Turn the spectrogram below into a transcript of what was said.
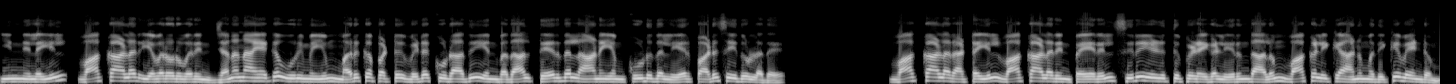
இந்நிலையில் வாக்காளர் எவரொருவரின் ஜனநாயக உரிமையும் மறுக்கப்பட்டு விடக்கூடாது என்பதால் தேர்தல் ஆணையம் கூடுதல் ஏற்பாடு செய்துள்ளது. வாக்காளர் அட்டையில் வாக்காளரின் பெயரில் சிறு எழுத்துப் பிழைகள் இருந்தாலும் வாக்களிக்க அனுமதிக்க வேண்டும்.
